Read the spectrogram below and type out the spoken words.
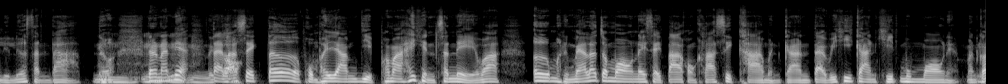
หรือเลือกสันดาปเนอะอืมดังนั้นเนี่ยอืมนึกแต่ละออก sector ผมพยายามหยิบเข้ามาให้เห็นเสน่ห์ว่าเออถึงแม้เราจะมองในสายตาของ classic car เหมือนกัน แต่วิธีการคิดมุมมองเนี่ยมันก็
